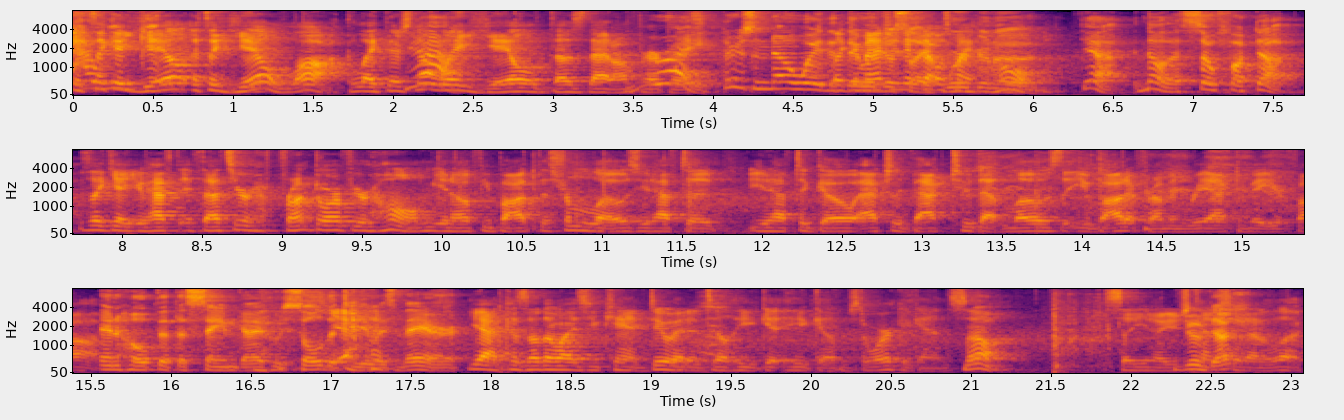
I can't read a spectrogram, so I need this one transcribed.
I, it's like a get- Yale. It's a Yale lock. Like, there's Yeah. no way Yale does that on purpose. Right. There's no way that Like, they imagine just if like, that was we're my gonna. home. Yeah. No, that's so fucked up. It's like, yeah, you have to. If that's your front door of your home, you know, if you bought this from Lowe's, you'd have to. You'd have to go actually back to that Lowe's that you bought it from and reactivate your fob. And hope that the same guy who sold it to you is there. yeah, because otherwise you can't do it until he get he comes to work again. So, No. so you know, Dude, just kind of out of luck.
